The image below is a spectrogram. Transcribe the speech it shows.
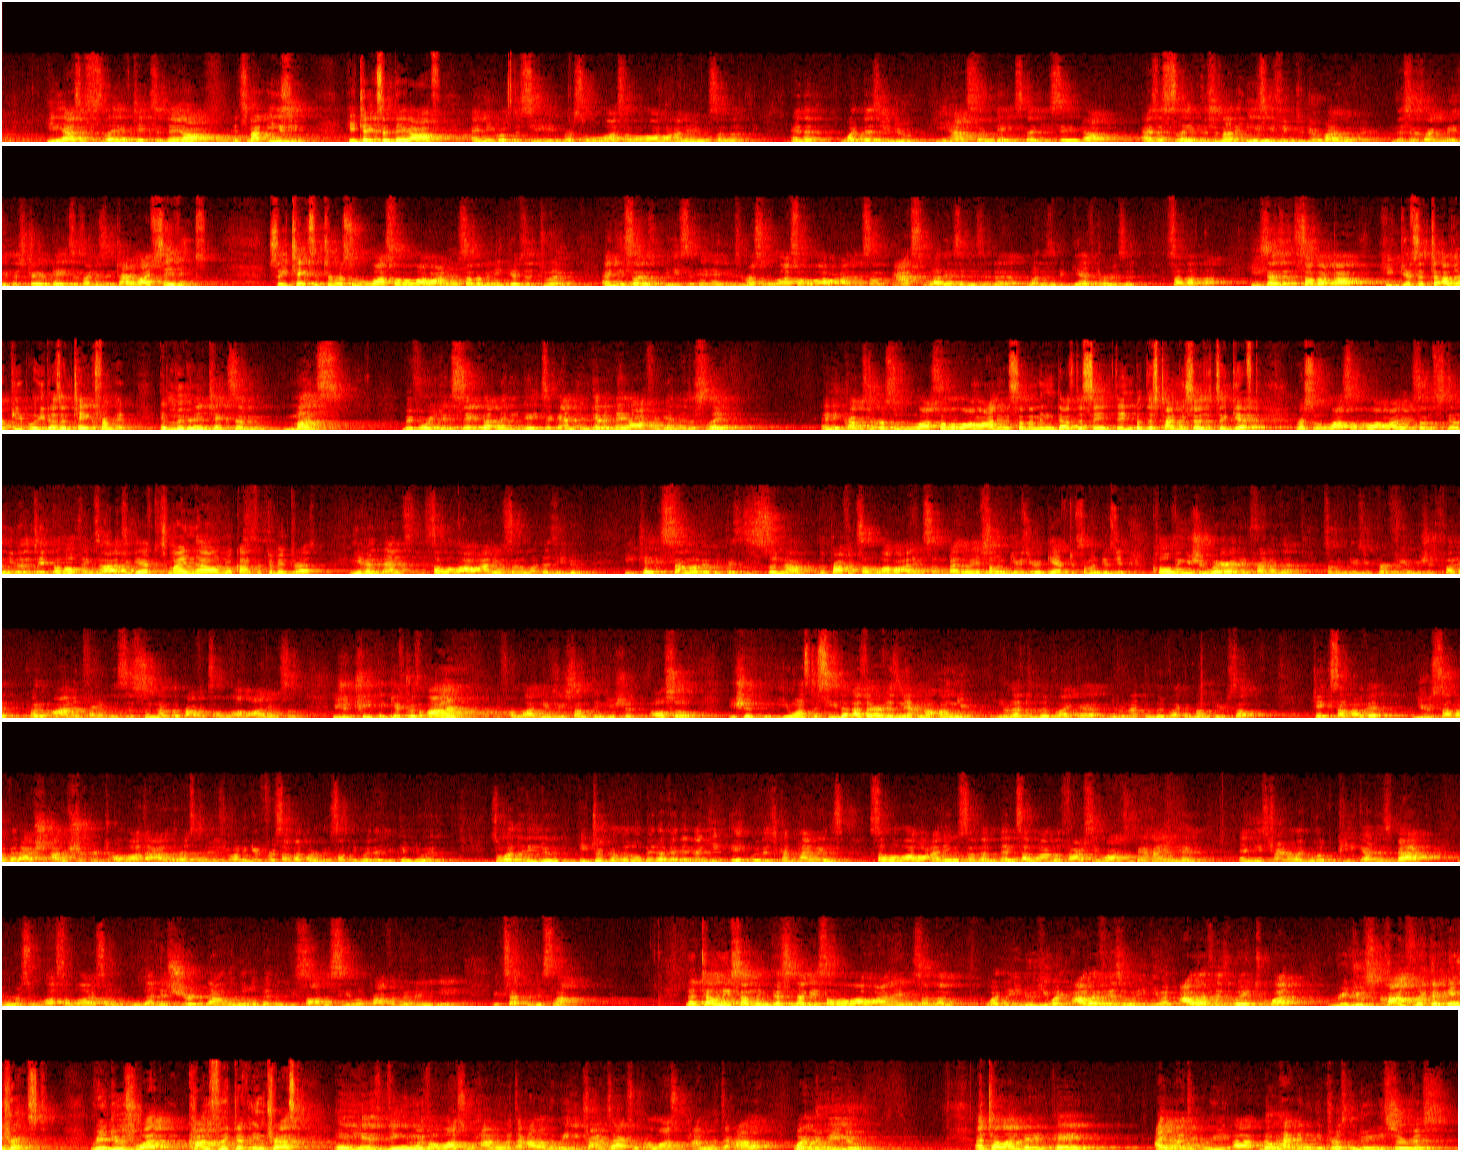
he as a slave takes a day off. It's not easy. He takes a day off and he goes to see Rasulullah sallallahu And then what does he do? He has some dates that he saved up. As a slave, this is not an easy thing to do, by the way. This is like maybe this tray of dates is like his entire life savings. So he takes it to Rasulullah sallallahu and he gives it to him. And he says, he, and Rasulullah sallallahu asks, what is it? Is it a, what is it, a gift or is it sadaqah. He says it's sadaqah. He gives it to other people, he doesn't take from it. It literally takes him months before he can save that many dates again and get a day off again as a slave. And he comes to Rasulullah sallallahu and he does the same thing, but this time he says it's a gift. Rasulullah sallallahu still he doesn't take the whole thing. So oh, it's a gift. It's mine now. No conflict of interest. Even then, sallallahu what does he do? He takes some of it because it's the sunnah of the Prophet ﷺ. By the way, if someone gives you a gift, if someone gives you clothing, you should wear it in front of them. If someone gives you perfume, you should put it, put it on in front of them. This is the sunnah of the Prophet ﷺ. You should treat the gift with honor. If Allah gives you something, you should also, you should, He wants to see the athar of His ni'mah on you. You don't have to live like a, you don't have to live like a monk yourself. Take some of it, use some of it out of shukr to Allah Ta'ala. The rest of it, if you want to give for sadaqah or do something with it, you can do it. So what did he do? He took a little bit of it and then he ate with his companions, sallallahu alaihi wasallam. Then Salman al-Farsi walks behind him and he's trying to like look, peek at his back. And Rasulullah sallallahu alaihi wasallam let his shirt down a little bit and he saw the seal of prophethood and he accepted Islam. Now tell me something. This Nabi sallallahu alaihi wasallam, what did he do? He went out of his way. He went out of his way to what? Reduce conflict of interest. Reduce what? Conflict of interest in his deen with Allah subhanahu wa ta'ala, the way he transacts with Allah subhanahu wa ta'ala. What do we do? Until I'm getting paid, I magically uh, don't have any interest in doing any service.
